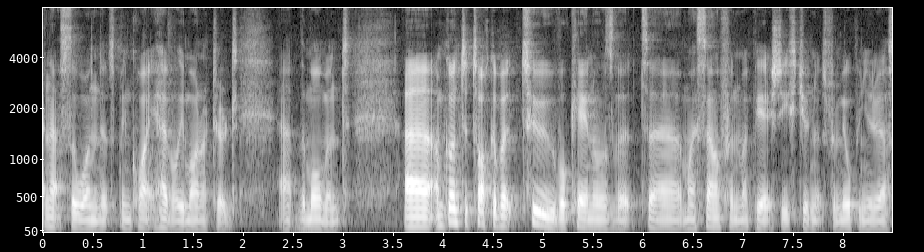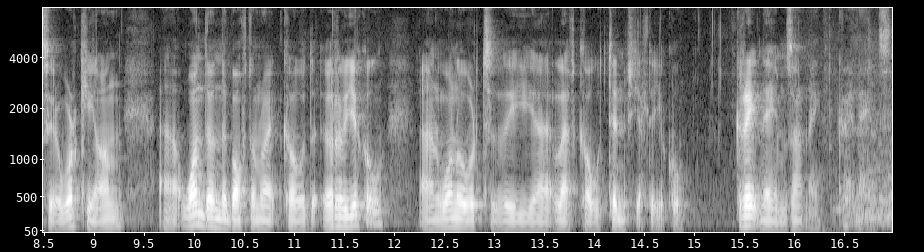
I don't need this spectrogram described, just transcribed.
And that's the one that's been quite heavily monitored at the moment. Uh, I'm going to talk about two volcanoes that uh, myself and my PhD students from the Open University are working on. Uh, one down the bottom right called Öræfajökull, and one over to the uh, left called Tindfjallajökull. Great names, aren't they? Great names.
